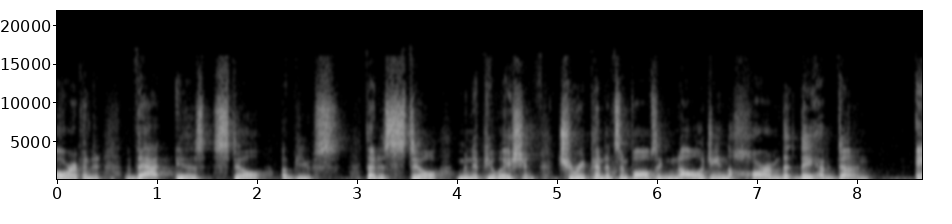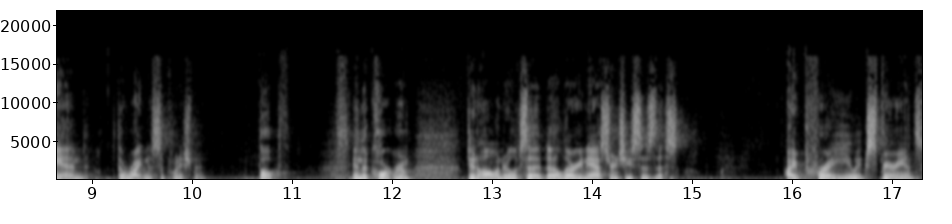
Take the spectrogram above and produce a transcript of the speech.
Oh, I repented. That is still abuse that is still manipulation. True repentance involves acknowledging the harm that they have done and the rightness of punishment. Both. In the courtroom, Denhollander looks at uh, Larry Nassar and she says this I pray you experience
